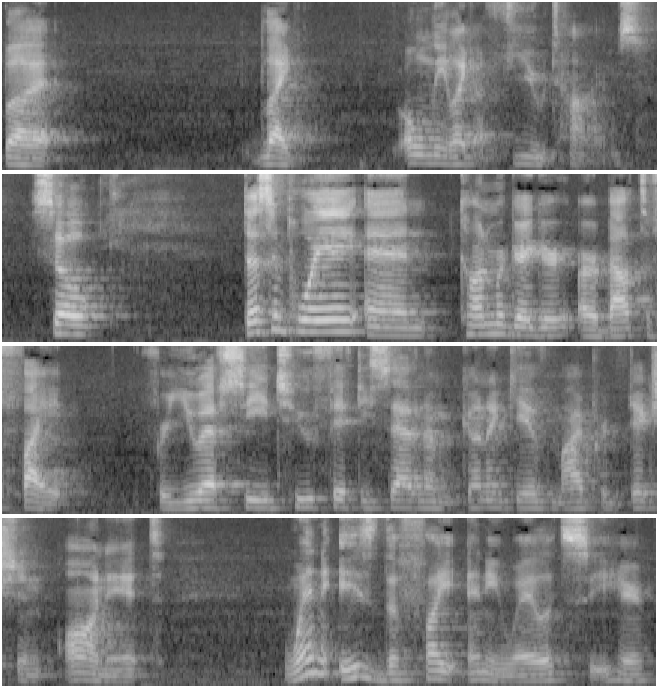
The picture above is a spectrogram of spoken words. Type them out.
but like only like a few times. So Dustin Poirier and Conor McGregor are about to fight for UFC 257. I'm going to give my prediction on it. When is the fight anyway? Let's see here.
